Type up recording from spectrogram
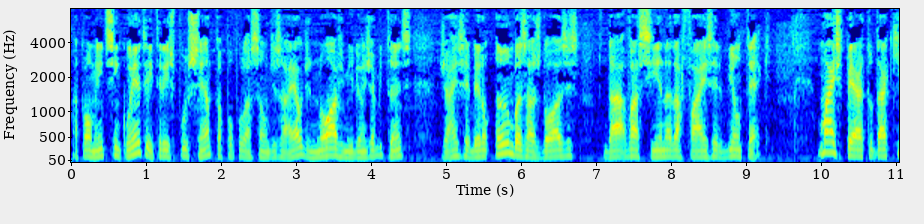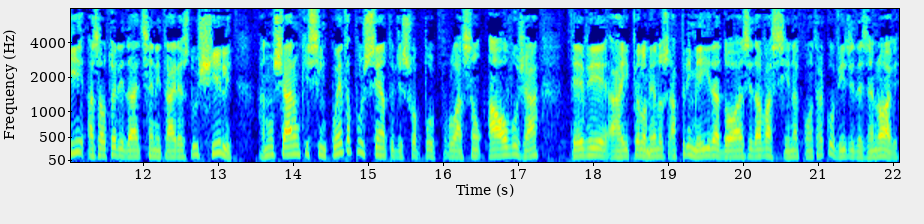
Atualmente, 53% da população de Israel, de 9 milhões de habitantes, já receberam ambas as doses da vacina da Pfizer BioNTech. Mais perto daqui, as autoridades sanitárias do Chile anunciaram que 50% de sua população alvo já teve aí pelo menos a primeira dose da vacina contra a Covid-19.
